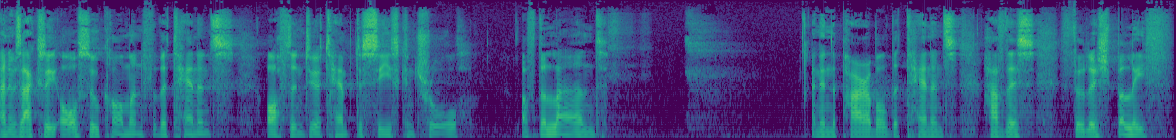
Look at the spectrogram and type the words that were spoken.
And it was actually also common for the tenants often to attempt to seize control of the land. And in the parable, the tenants have this foolish belief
